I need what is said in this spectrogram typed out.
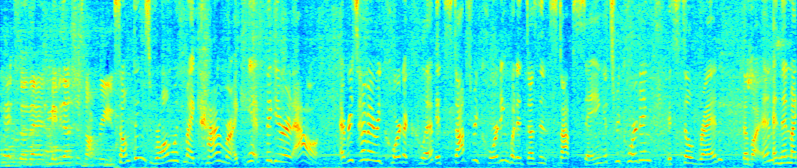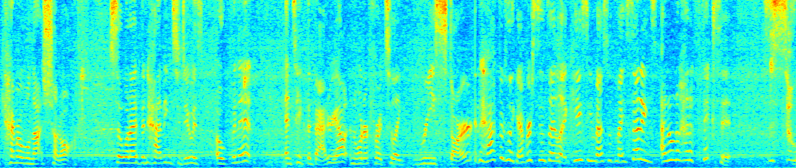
Okay, so then maybe that's just not for you. Something's wrong with my camera. I can't figure it out. Every time I record a clip, it stops recording, but it doesn't stop saying it's recording. It's still red, the button, and then my camera will not shut off. So what I've been having to do is open it and take the battery out in order for it to like restart. It happened like ever since I let Casey mess with my settings. I don't know how to fix it. This is so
